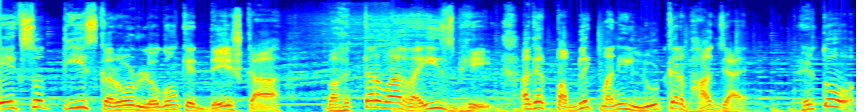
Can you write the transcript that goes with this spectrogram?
130 करोड़ लोगों के देश का बहत्तरवा रईस भी अगर पब्लिक मनी लूट कर भाग जाए, फिर तो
